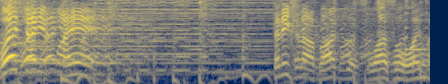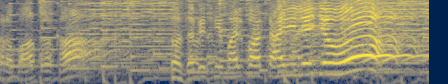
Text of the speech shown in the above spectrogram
હોય તારી પાસે તરીખણા સુવાસો હોય મારા બાપ રખા તો જગતની મારી પાસે તારી લેજો હો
